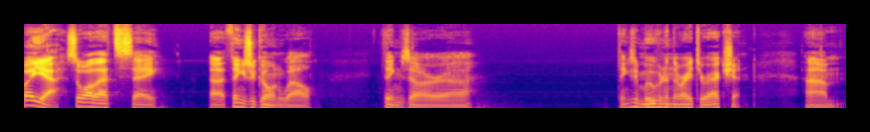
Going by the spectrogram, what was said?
but yeah, so all that to say, uh, things are going well. Things are uh, things are moving in the right direction. Um,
